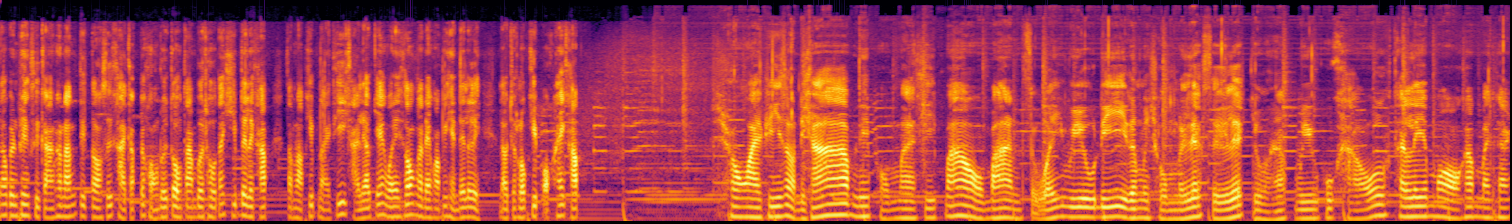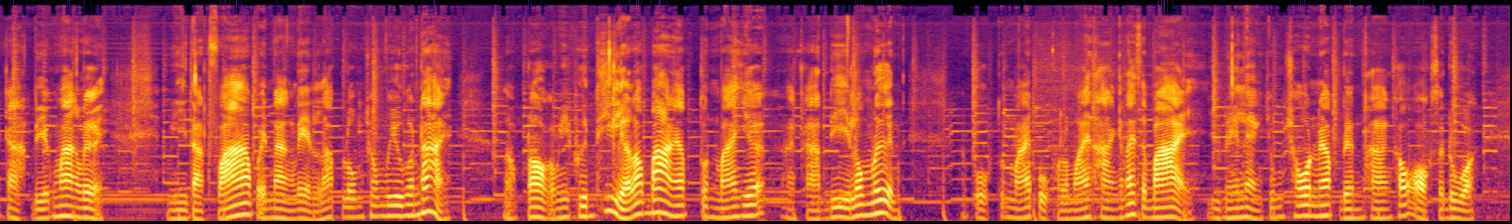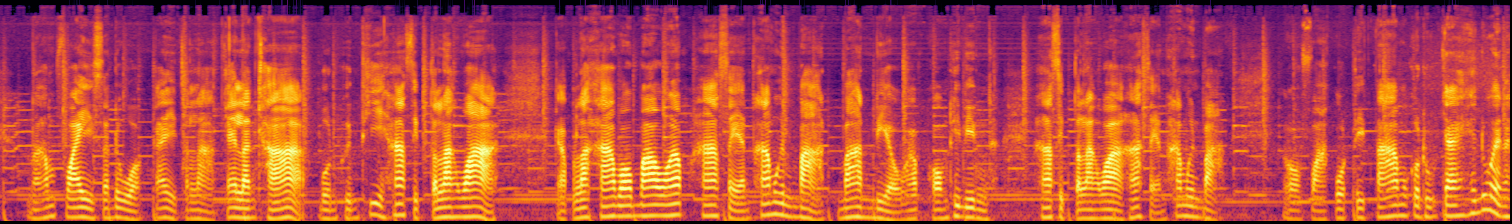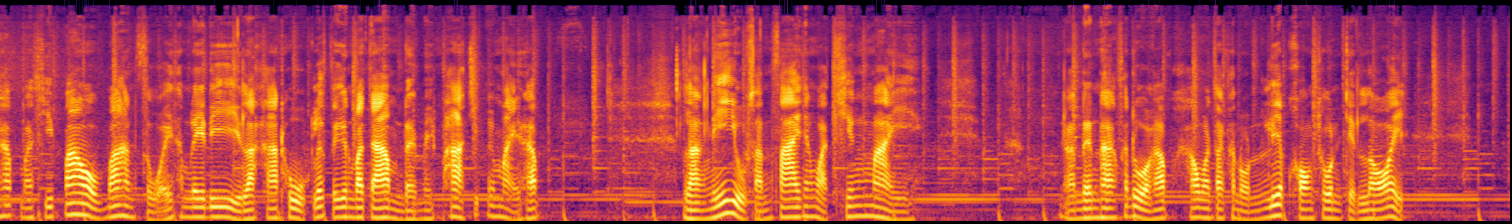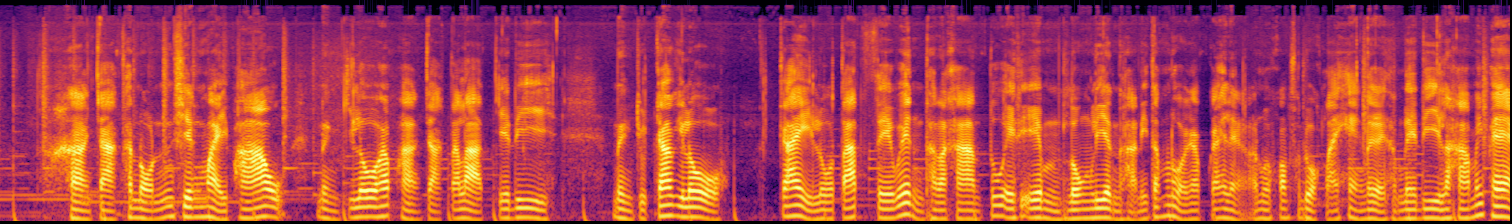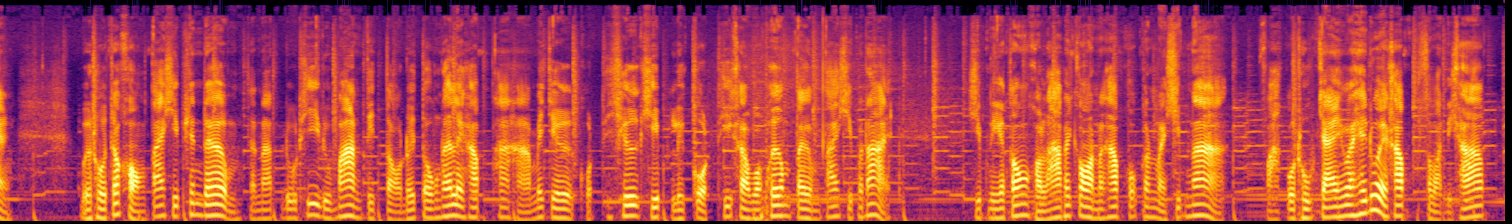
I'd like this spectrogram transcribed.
เราเป็นเพียงสื่อกลางเท่านั้นติดต่อซื้อขายกับเจ้าของโดยตรงตามเบอร์โทรใต้คลิปได้เลยครับสำหรับคลิปไหนที่ขายแล้วแจ้งไว้ในช่องแสดงความคิดเห็นได้เลย เราจะลบคลิปออกให้ครับช่องวายพีสวัสดีครับ นี่ผมมาชี้เป้าบ้านสวยวิวดีท่านผู้ชมเลยเลือกซื้อเลือกอยู่นะครับ วิวภูเขาทะเลหมอกครับบรรยากาศดีมากเลย มีดัดฟ้าไปนั่งเล่นรับลมชมวิวกันได้รอบๆก็มีพื้นที่เหลือรอบบ้านครับต้นไม้เยอะอากาศดีร่มรื่น ปลูกต้นไม้ปลูกผลไม้ทานกันได้สบาย อยู่ในแหล่งชุมชนนะครับ เดินทางเข้าออกสะดวก น้ำไฟสะดวกใกล้ตลาดใกล้ร้านค้า บนพื้นที่ 50 ตารางวากับราคาเบาๆครับ 550,000 บาท บ้านเดี่ยวครับ พร้อมที่ดิน 50 ตารางวา 550,000 บาท ก็ฝากกดติดตามกดถูกใจให้ด้วยนะครับ มาชี้เป้าบ้านสวยทำเลดี ราคาถูกเลือกซื้อกันประจำได้ไม่พลาดคลิปใหม่ๆครับ หลังนี้อยู่สันทรายจังหวัดเชียงใหม่ การเดินทางสะดวกครับ เข้ามาจากถนนเรียบคลองชน 700 ห่างจากถนนเชียงใหม่พร้าว1กิโลครับ ห่างจากตลาดเจดี1.9 กิโล ใกล้โลตัสเซเว่นธนาคารตู้ ATM โรงเรียนสถานีตำรวจครับ ใกล้แหล่งอำนวยความสะดวกหลายแห่งเลยทำเลดี ราคาไม่แพง เบอร์โทรเจ้าของใต้คลิปเช่นเดิม จะนัดดูที่ดูบ้านติดต่อโดยตรงได้เลยครับ ถ้าหาไม่เจอกดที่ชื่อคลิป หรือกดที่คำว่าเพิ่มเติมใต้คลิปก็ได้ คลิปนี้ก็ต้องขอลาไปก่อนนะครับ พบกันใหม่คลิปหน้า ฝากกดถูกใจไว้ให้ด้วยครับ สวัสดีครับ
